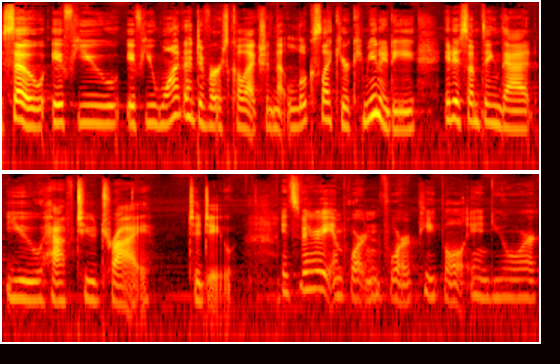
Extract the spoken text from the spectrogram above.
So if you if you want a diverse collection that looks like your community, it is something that you have to try to do. It's very important for people in your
